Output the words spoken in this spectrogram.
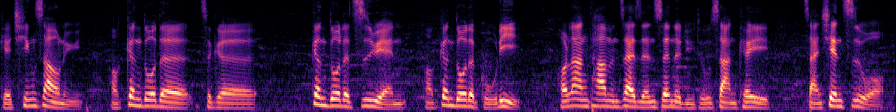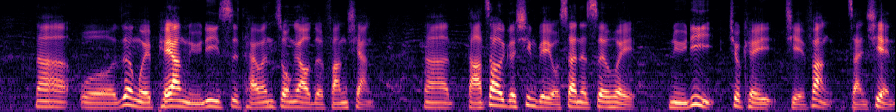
给青少年好更多的这个更多的资源，好更多的鼓励。好，让他们在人生的旅途上可以展现自我。那我认为培养女力是台湾重要的方向。那打造一个性别友善的社会，女力就可以解放展现。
